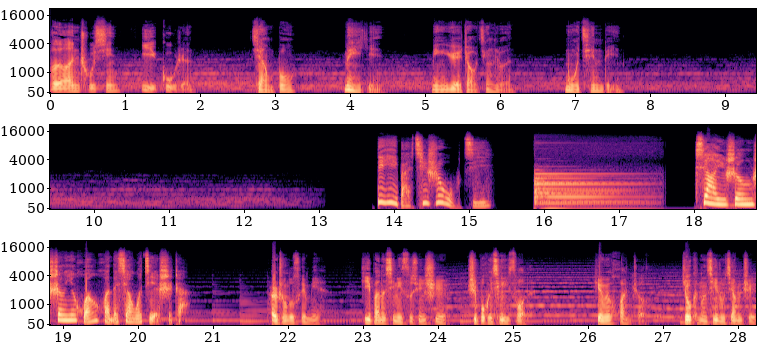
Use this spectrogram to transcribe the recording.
文安初心忆故人，蒋波魅影，明月照经纶，木千林。第一百七十五集，夏医生声音缓缓的向我解释着：而重度催眠。一般的心理咨询师是不会轻易做的，因为患者有可能进入僵直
